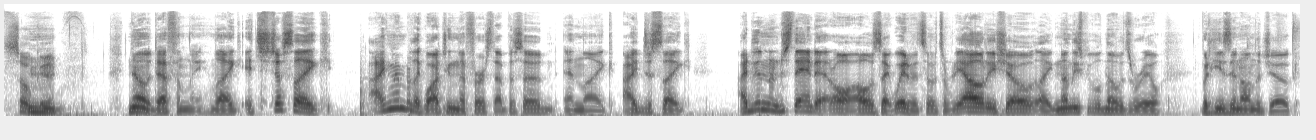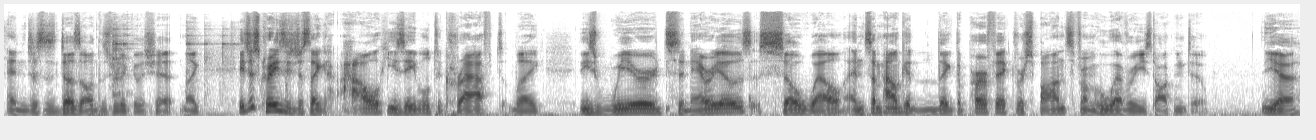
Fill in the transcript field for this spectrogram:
so good. No, definitely. Like it's just like I remember like watching the first episode and like I just like I didn't understand it at all. I was like, wait a minute, so it's a reality show, like none of these people know it's real, but he's in on the joke and just does all this ridiculous shit. Like it's just crazy just like how he's able to craft like these weird scenarios so well and somehow get like the perfect response from whoever he's talking to. Yeah,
